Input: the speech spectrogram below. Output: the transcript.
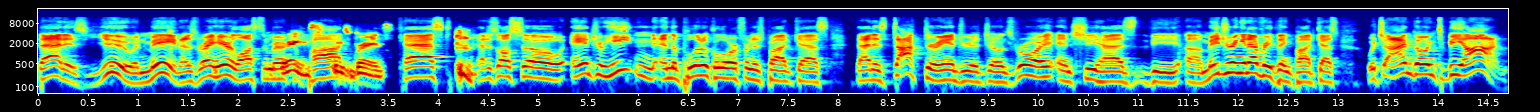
That is you and me. That is right here, Lost in America brains, Pod. brains. Cast. That is also Andrew Heaton and the Political Orphanage podcast. That is Dr. Andrea Jones Rooy, and she has the uh, Majoring in Everything podcast, which I'm going to be on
